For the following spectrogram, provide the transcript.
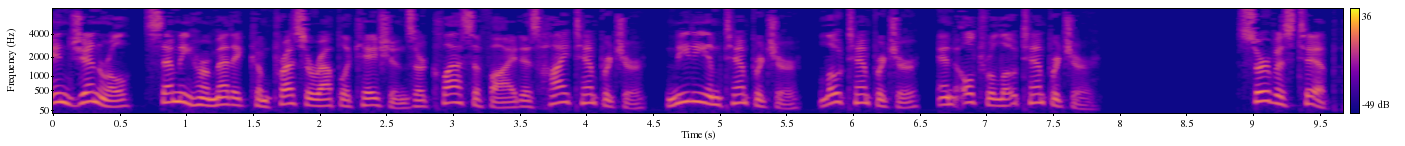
In general, semi-hermetic compressor applications are classified as high temperature, medium temperature, low temperature, and ultra-low temperature. Service tip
